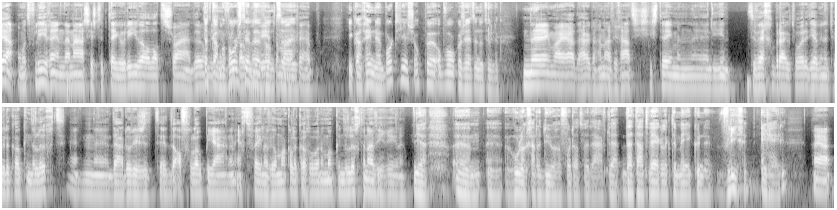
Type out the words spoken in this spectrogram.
Ja, om het vliegen. En daarnaast is de theorie wel wat zwaarder. Dat kan me voorstellen, want uh, je kan geen uh, bordjes op, uh, op wolken zetten natuurlijk. Nee, maar ja, de huidige navigatiesystemen die in de weg gebruikt worden... die hebben we natuurlijk ook in de lucht. En daardoor is het de afgelopen jaren echt veel en veel makkelijker geworden... om ook in de lucht te navigeren. Ja, um, hoe lang gaat het duren voordat we daar da daadwerkelijk ermee kunnen vliegen en rijden? Nou ja,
